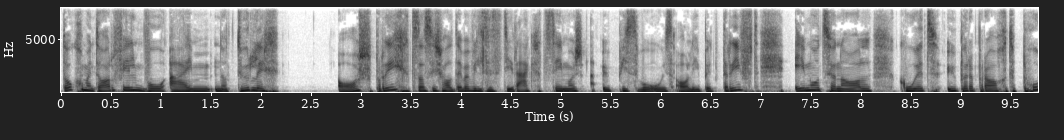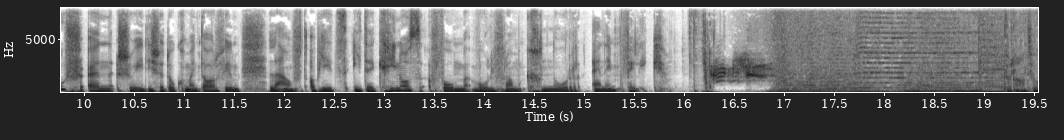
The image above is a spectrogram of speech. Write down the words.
Dokumentarfilm, wo einem natürlich anspricht. Das ist halt eben, weil es ein direktes Thema ist, etwas, wo uns alle betrifft. Emotional gut überbracht. Push, ein schwedischer Dokumentarfilm, läuft ab jetzt in den Kinos vom Wolfram Knorr. Eine Empfehlung. Die Radio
